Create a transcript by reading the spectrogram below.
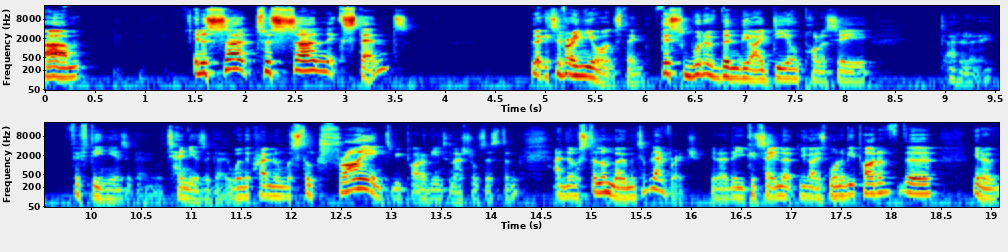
Um, in a certain, to a certain extent, look, it's a very nuanced thing. This would have been the ideal policy, I don't know, 15 years ago or 10 years ago when the Kremlin was still trying to be part of the international system and there was still a moment of leverage. You know, that you could say, look, you guys want to be part of the, you know,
